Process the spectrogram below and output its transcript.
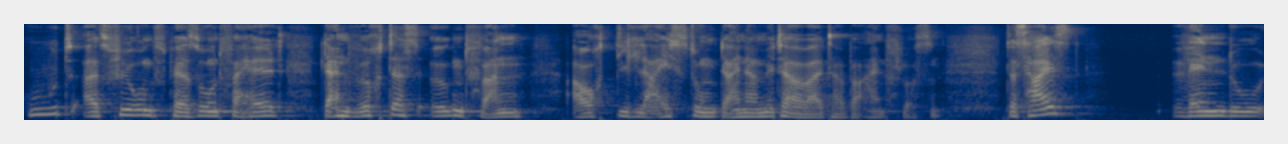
gut als Führungsperson verhält, dann wird das irgendwann auch die Leistung deiner Mitarbeiter beeinflussen. Das heißt, wenn du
